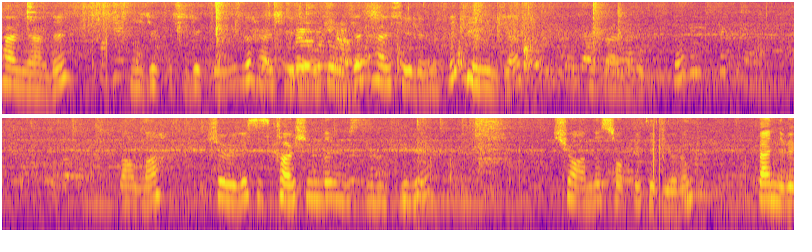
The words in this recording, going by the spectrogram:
her yerde yiyecek içeceklerimiz ve her şeylerimiz olacak. Her şeylerimizi deneyeceğiz. Sizlerle birlikte. Valla şöyle siz karşımdaymışsınız gibi şu anda sohbet ediyorum. Ben de ve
